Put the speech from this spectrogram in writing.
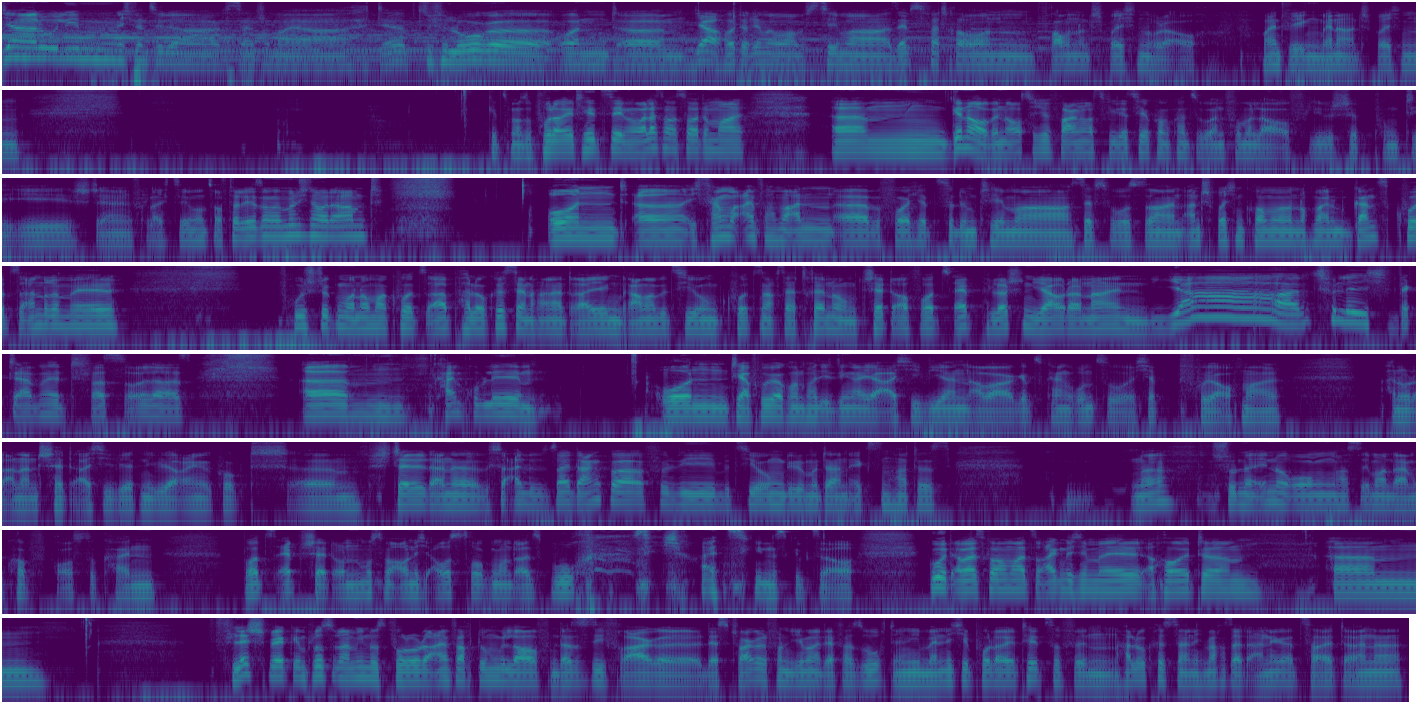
Ja, hallo ihr Lieben, ich bin's wieder, Christian Schemeier, der Psychologe und ähm, ja, heute reden wir mal über das Thema Selbstvertrauen, Frauen ansprechen oder auch meinetwegen Männer ansprechen. Gibt's mal so Polaritätsthemen, aber lassen wir es heute mal. Ähm, genau, wenn du auch solche Fragen hast, wie das hier kommt, kannst du über ein Formular auf liebeschip.de stellen. Vielleicht sehen wir uns auf der Lesung in München heute Abend. Und äh, ich fange mal einfach mal an, äh, bevor ich jetzt zu dem Thema Selbstbewusstsein ansprechen komme, nochmal eine ganz kurze andere Mail. Frühstücken wir nochmal kurz ab. Hallo Christian, nach einer dreijährigen Dramabeziehung, kurz nach der Trennung. Chat auf WhatsApp, löschen ja oder nein? Ja, natürlich, weg damit. Was soll das? Ähm, kein Problem. Und ja, früher konnte man die Dinger ja archivieren, aber gibt es keinen Grund so. Ich habe früher auch mal einen oder anderen Chat archiviert, nie wieder reingeguckt. Ähm, stell deine, sei dankbar für die Beziehungen, die du mit deinen Exen hattest. Ne? Schöne Erinnerungen hast du immer in deinem Kopf, brauchst du keinen WhatsApp-Chat und muss man auch nicht ausdrucken und als Buch sich reinziehen. Das gibt's ja auch. Gut, aber jetzt kommen wir mal zur eigentlichen Mail heute. Ähm, Flashback im Plus- oder Minuspol oder einfach dumm gelaufen? Das ist die Frage. Der Struggle von jemand, der versucht, in die männliche Polarität zu finden. Hallo Christian, ich mache seit einiger Zeit deine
